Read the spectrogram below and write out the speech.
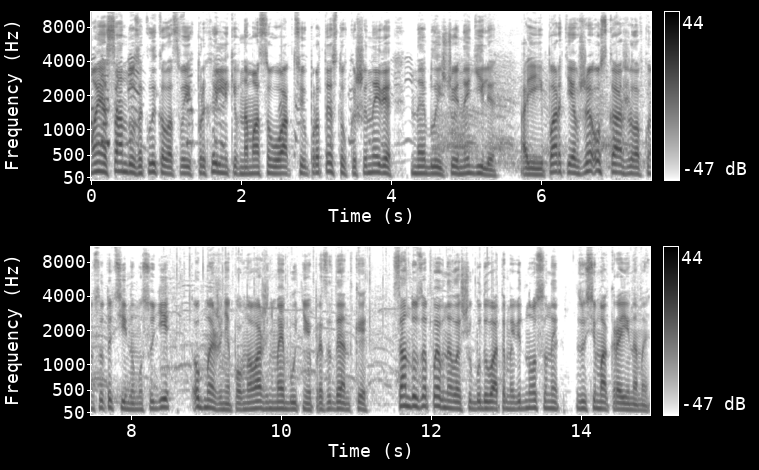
Майя Санду закликала своїх прихильників на масову акцію протесту в Кишиневі найближчої неділі. А її партія вже оскаржила в конституційному суді обмеження повноважень майбутньої президентки. Санду запевнила, що будуватиме відносини з усіма країнами.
